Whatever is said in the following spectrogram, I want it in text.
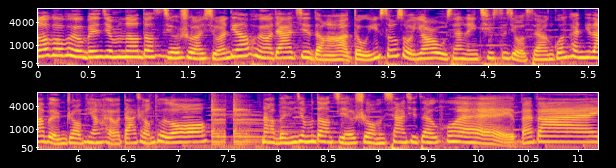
好了，各位朋友，本期节目呢到此结束了。喜欢滴答朋友，大家记得啊，抖音搜索幺二五三零七四九三，观看滴答本人照片，还有大长腿喽。那本期节目到此结束，我们下期再会，拜拜。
